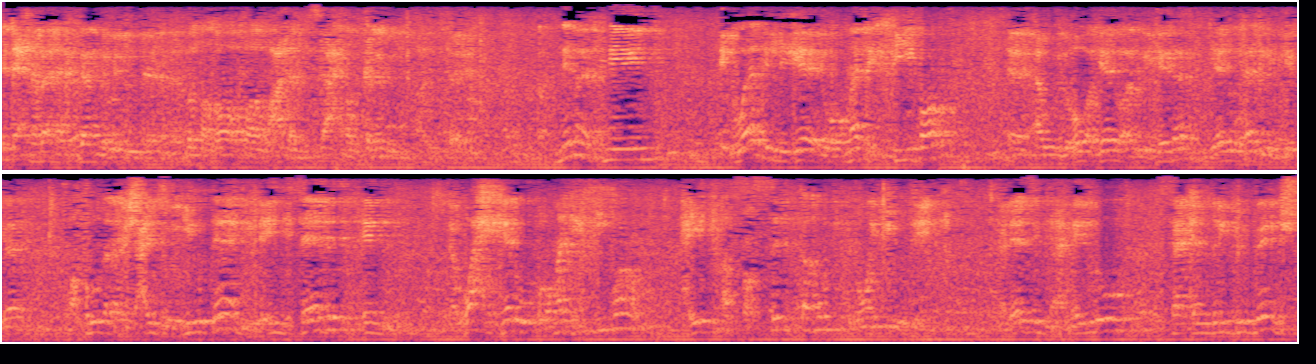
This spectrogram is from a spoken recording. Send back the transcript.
ان إحنا بقى نهتم بالنظافة وعدم الزحمة والكلام نمرة اثنين الواد اللي جاله rheumatic fever أو اللي هو جاله قبل كده جاله قبل كده المفروض أنا مش عايزه يجيله تاني لأن ثابت إن لو واحد جاله rheumatic fever هيبقى susceptible إن هو يجيله تاني فلازم نعمل له secondary prevention؟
